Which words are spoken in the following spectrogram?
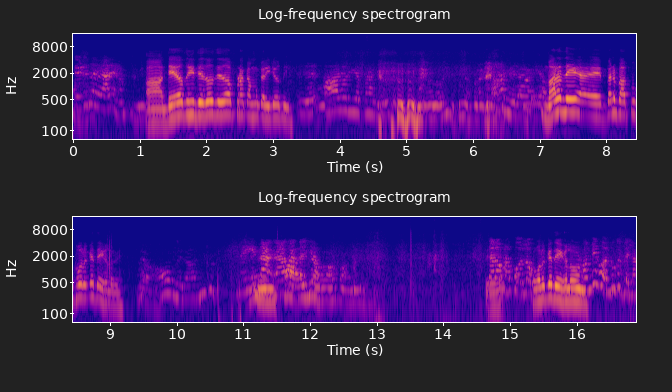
ਡੇਢ ਦਾ ਵਿਆਹ ਲੈਣਾ। ਹਾਂ ਦੇ ਦਿਓ ਤੁਸੀਂ ਦੇ ਦਿਓ ਦੇ ਦਿਓ ਆਪਣਾ ਕੰਮ ਕਰੀ ਜਾਓ ਤੁਸੀਂ। ਮਾਰਾ ਦੇ ਇਹ ਪਹਿਲਾਂ ਬਾਪੂ ਖੋਲ ਕੇ ਦੇਖ ਲਵੇ। ਨਹੀਂ ਦਾਦਾ ਸਾਡਾ ਹੀ ਆ। ਚਲੋ ਹੁਣ ਖੋਲੋ। ਖੋਲ ਕੇ ਦੇਖ ਲਓ ਹੁਣ। ਮੰਮੀ ਖੋਲੂਗੇ ਪਹਿਲਾਂ।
